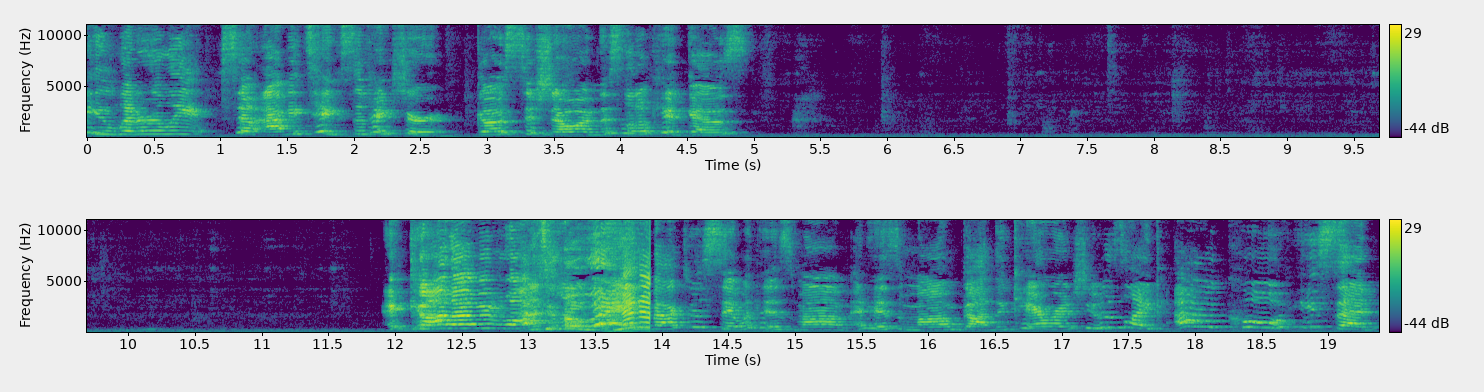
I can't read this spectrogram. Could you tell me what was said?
He literally. So Abby takes the picture, goes to show him. This little kid goes. And got up and walked That's away. my No, no. Back to sit with his mom, and his mom got the camera, and she was like, "Oh, cool." He said,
